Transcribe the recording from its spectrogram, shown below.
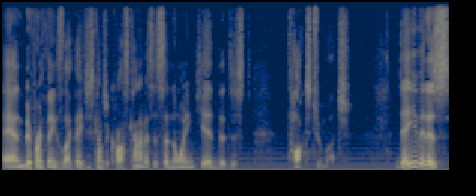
and different things like that. He just comes across kind of as this annoying kid that just talks too much. David is,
